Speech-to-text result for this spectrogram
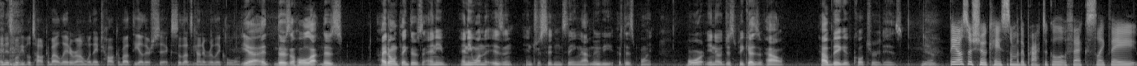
and it's what people talk about later on when they talk about the other six. So that's kind of really cool. Yeah, it, there's a whole lot. There's, I don't think there's any anyone that isn't interested in seeing that movie at this point, or you know, just because of how how big of culture it is. yeah they also showcased some of the practical effects like they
